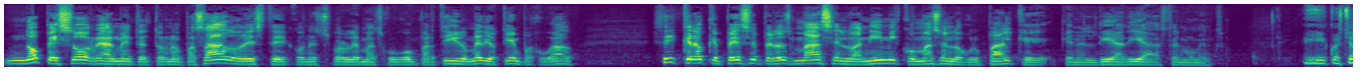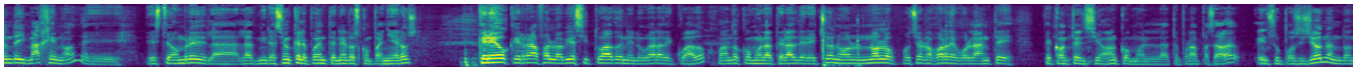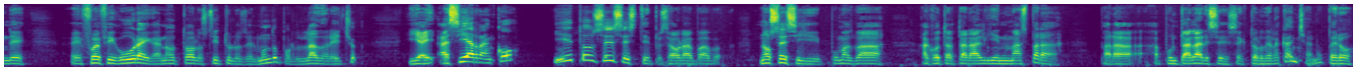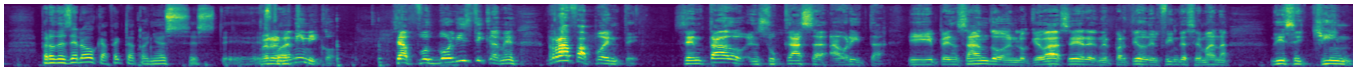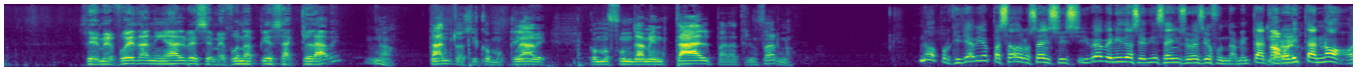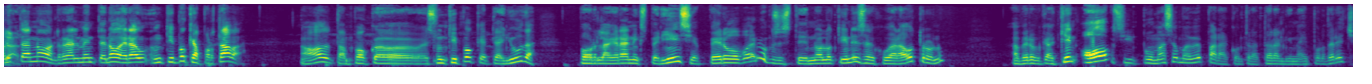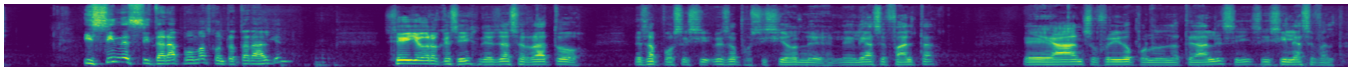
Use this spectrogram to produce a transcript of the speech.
no pesó realmente el torneo pasado, este con estos problemas jugó un partido, medio tiempo ha jugado. Sí, creo que pese, pero es más en lo anímico, más en lo grupal que, que en el día a día hasta el momento. Y cuestión de imagen, ¿no? De, de este hombre, de la, admiración que le pueden tener los compañeros. Creo que Rafa lo había situado en el lugar adecuado, jugando como lateral derecho, no, no lo pusieron jugar de volante de contención como en la temporada pasada, en su posición, en donde eh, fue figura y ganó todos los títulos del mundo por el lado derecho. Y ahí, así arrancó. Y entonces, este, pues ahora va, no sé si Pumas va a contratar a alguien más para, para apuntalar ese sector de la cancha, ¿no? Pero, pero desde luego que afecta a Toño es este. Pero es en anímico. O sea, futbolísticamente. Rafa Puente, sentado en su casa ahorita y pensando en lo que va a hacer en el partido del fin de semana, dice, chin, se me fue Dani Alves, se me fue una pieza clave. No, tanto así como clave, como fundamental para triunfar, no. No, porque ya habían pasado los años. Si, si hubiera venido hace 10 años hubiera sido fundamental. No, pero bueno, ahorita no, ahorita claro. no, realmente no. Era un, un tipo que aportaba. No, tampoco es un tipo que te ayuda por la gran experiencia. Pero bueno, pues este, no lo tienes a jugar a otro, ¿no? A ver a quién. O si Pumas se mueve para contratar a alguien ahí por derecha. ¿Y si necesitará Pumas contratar a alguien? Sí, yo creo que sí. Desde hace rato esa, posici esa posición le, le, le hace falta. Eh, han sufrido por los laterales, sí, sí, sí le hace falta.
